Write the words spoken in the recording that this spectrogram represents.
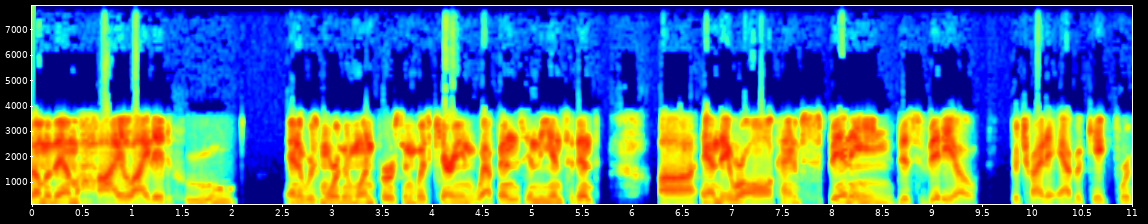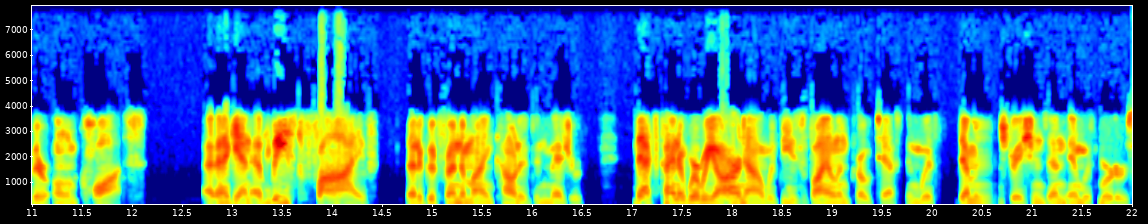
Some of them highlighted who, and it was more than one person, was carrying weapons in the incident. Uh, and they were all kind of spinning this video to try to advocate for their own cause. And again, at least five that a good friend of mine counted and measured that's kind of where we are now with these violent protests and with demonstrations and, and with murders.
